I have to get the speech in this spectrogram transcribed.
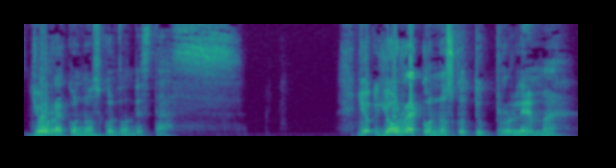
yo reconozco dónde estás. Yo, yo reconozco tu problema.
